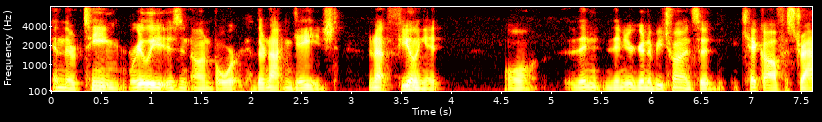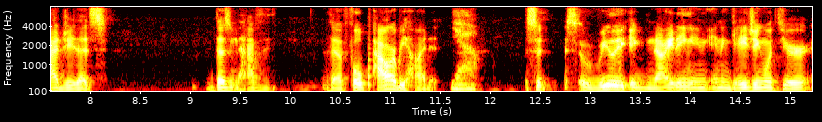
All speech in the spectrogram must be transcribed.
and their team really isn't on board, they're not engaged, they're not feeling it, well, then then you're going to be trying to kick off a strategy that's doesn't have the full power behind it. Yeah so so really igniting and, and, engaging with your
